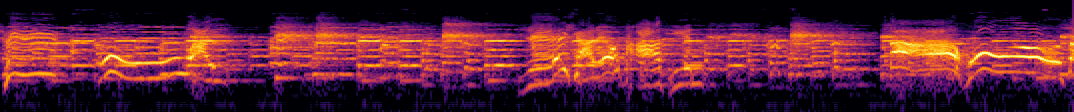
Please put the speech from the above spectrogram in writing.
去户外，惹下了大天大火灾，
